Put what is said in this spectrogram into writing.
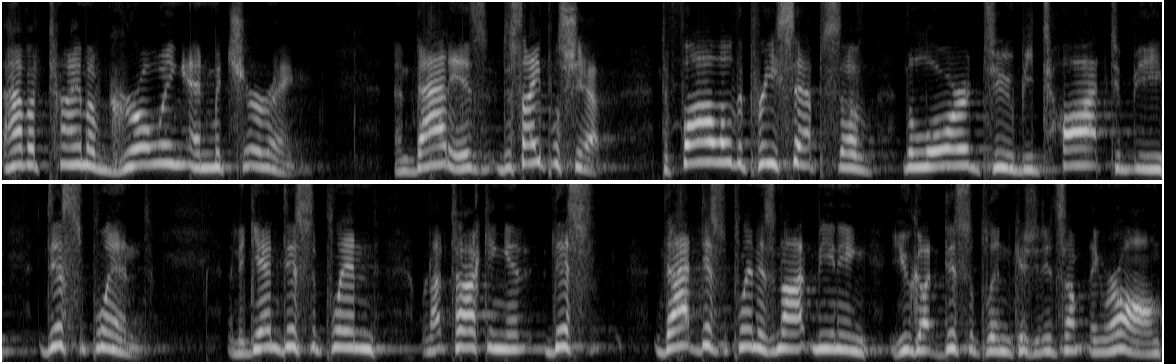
have a time of growing and maturing. And that is discipleship to follow the precepts of the Lord, to be taught, to be disciplined. And again, disciplined, we're not talking this, that discipline is not meaning you got disciplined because you did something wrong.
